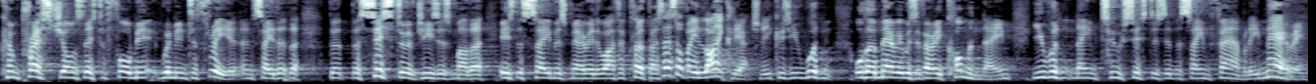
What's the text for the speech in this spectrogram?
compress John's list of four women to three and say that the, the, the, sister of Jesus' mother is the same as Mary, the wife of Clopas. That's not very likely, actually, because you wouldn't, although Mary was a very common name, you wouldn't name two sisters in the same family Mary.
